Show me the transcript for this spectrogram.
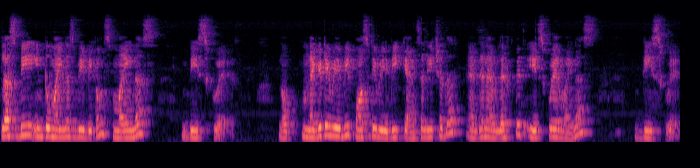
plus B into minus B becomes minus B square. Now negative AB positive AB cancel each other and then I'm left with A square minus B square.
